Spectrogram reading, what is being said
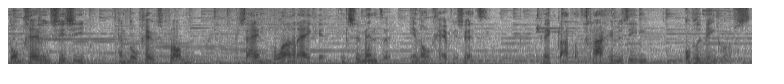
De omgevingsvisie en het omgevingsplan zijn belangrijke instrumenten in de omgevingswet. En ik laat dat graag jullie zien op de Binkhorst.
